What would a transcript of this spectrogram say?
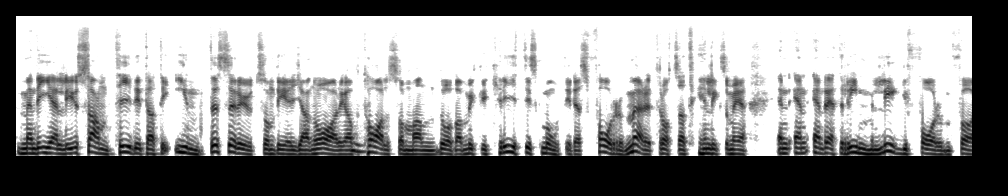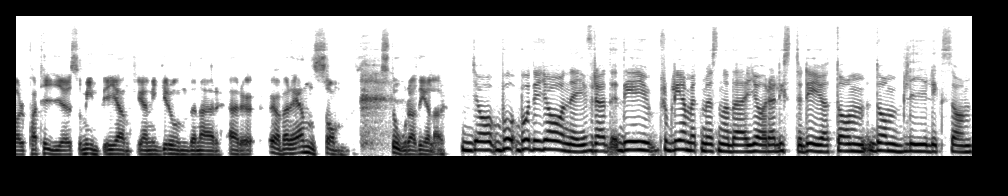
men det gäller ju samtidigt att det inte ser ut som det januariavtal mm. som man då var mycket kritisk mot i dess former trots att det liksom är en, en, en rätt rimlig form för partier som inte egentligen i grunden är, är överens om stora delar. Ja, både ja och nej. För att det är ju problemet med sådana där göra-listor, det är ju att de, de blir liksom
